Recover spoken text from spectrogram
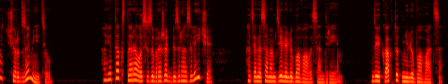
вот черт заметил. А я так старалась изображать безразличие, хотя на самом деле любовалась Андреем. Да и как тут не любоваться?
